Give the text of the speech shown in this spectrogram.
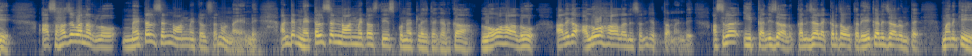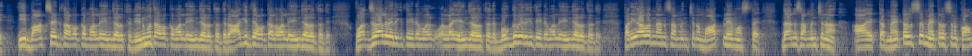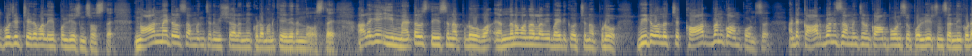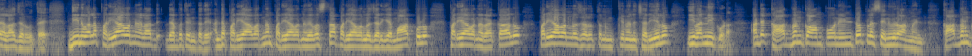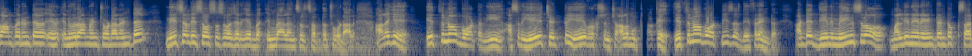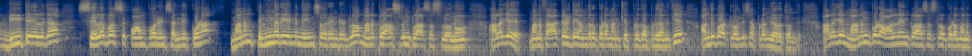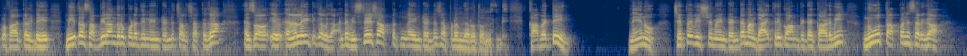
ఆ సహజ వనరులో మెటల్స్ అండ్ నాన్ మెటల్స్ అని ఉన్నాయండి. అంటే మెటల్స్ అండ్ నాన్ మెటల్స్ తీసుకున్నట్లయితే కనుక లోహాలు అలాగే అలోహాలు అనేసి అని చెప్తామండి. అసలు ఈ ఖనిజాలు ఖనిజాలు ఎక్కడ తవ్వుతారు? ఏ ఖనిజాలు ఉంటాయి? మనకి ఈ బాక్సైట్ తవ్వకం వల్ల ఏం జరుగుతుంది? ఇనుము తవ్వకం వల్ల ఏం జరుగుతుంది? రాగి తవ్వకాల వల్ల ఏం జరుగుతుంది? వజ్రాలు వెలికి తీయడం వల్ల ఏం జరుగుతుంది? బొగ్గు వెలికి తీయడం వల్ల ఏం జరుగుతుంది? పర్యావరణానికి సంబంధించిన మార్పులు ఏమొస్తాయి? దానికి సంబంధించిన ఆ యొక్క మెటల్స్ మెటల్స్ని కాంపోజిట్ చేయడం వల్ల ఏ పొల్యూషన్ పొల్యూషన్స్ వస్తాయి. నాన్ మెటల్స్ సంబంధించిన విషయాలన్నీ కూడా మనకి ఏ విధంగా వస్తాయి. అలాగే ఈ మెటల్స్ తీసినప్పుడు ఇంధన వనరులు అవి బయటకు వచ్చినప్పుడు వీటి వల్ల వచ్చే కార్బన్ కాంపౌండ్స్ అంటే కార్బన్ సంబంధించిన కాంపౌండ్స్ పొల్యూషన్స్ అన్నీ కూడా ఎలా జరుగుతాయి. దీనివల్ల పర్యావరణం ఎలా దెబ్బతింటుంది? అంటే పర్యావరణం పర్యావరణ వ్యవస్థ పర్యావరణంలో జరిగే మార్పులు పర్యావరణ రకాలు పర్యావరణంలో జరుగుతున్న ముఖ్యమైన చర్యలు ఇవన్నీ కూడా. అంటే carbon component plus environment. Carbon component environment చూడాలంటే నేచురల్ రిసోర్సెస్లో జరిగే ఇంబ్యాలెన్సెస్ అంతా చూడాలి. అలాగే ఎథ్నోబాటనీ అసలు ఏ చెట్టు ఏ వృక్షం చాలా ముఖ్యం. Okay ethnobotany is different. అంటే దీని మెయిన్స్లో మళ్ళీ నేను ఏంటంటే ఒకసారి డీటెయిల్గా సిలబస్ కాంపోనెంట్స్ అన్నీ కూడా మనం ప్రిలిమినరీ అండ్ మెయిన్స్ ఓరియంటెడ్లో మన క్లాస్ రూమ్ క్లాసెస్లోనూ అలాగే మన ఫ్యాకల్టీ అందరూ కూడా మనకి ఎప్పటికప్పుడు దానికి అందుబాటులో ఉండి చెప్పడం జరుగుతుంది. అలాగే మనం కూడా ఆన్లైన్ క్లాసెస్లో కూడా మనకు ఫ్యాకల్టీ మిగతా సభ్యులందరూ కూడా దీన్ని ఏంటంటే చాలా చక్కగా సో ఎనలైటికల్గా అంటే విశ్లేషాత్మకంగా ఏంటంటే చెప్పడం జరుగుతుందండి. కాబట్టి నేను చెప్పే విషయం ఏంటంటే మన గాయత్రి కాంపిటేటివ్ అకాడమీ నువ్వు తప్పనిసరిగా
